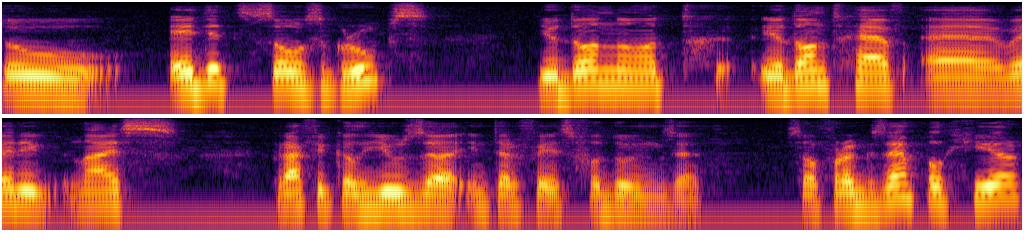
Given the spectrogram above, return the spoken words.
to edit those groups, you do not you don't have a very nice graphical user interface for doing that. So for example here,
